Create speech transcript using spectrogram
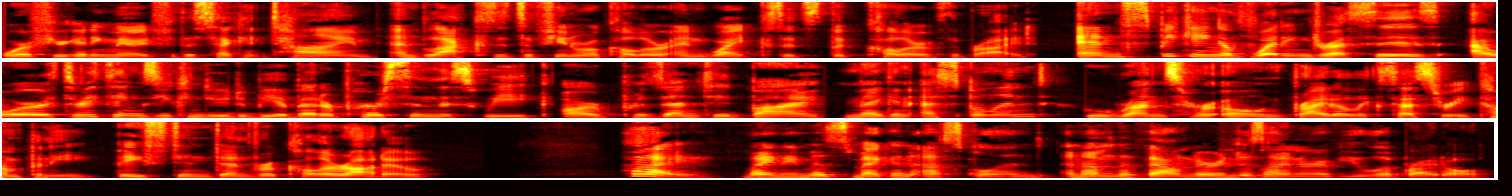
or if you're getting married for the second time and black because it's a funeral color and white because it's the color of the bride. And speaking of wedding dresses, our three things you can do to be a better person this week are presented by Megan Espeland, who runs her own bridal accessory company based in Denver, Colorado. Hi, my name is Megan Espeland, and I'm the founder and designer of Eula Bridal.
